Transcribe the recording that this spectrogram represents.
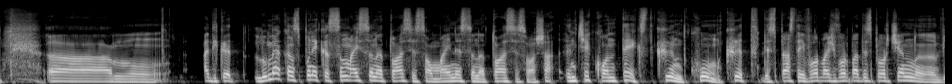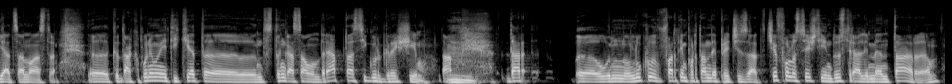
Uh, Adică lumea când spune că sunt mai sănătoase sau mai nesănătoase sau așa, în ce context, când, cum, cât, despre asta e vorba și vorba despre orice în uh, viața noastră. Uh, că dacă punem o etichetă în stânga sau în dreapta, sigur greșim. Da? Mm. Dar uh, un lucru foarte important de precizat. Ce folosește industria alimentară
